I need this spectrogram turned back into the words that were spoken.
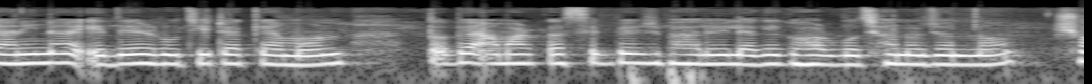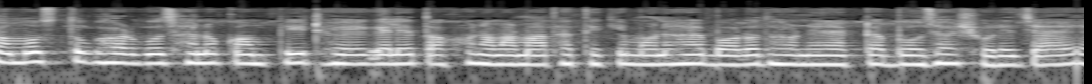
জানি না এদের রুচিটা কেমন, তবে আমার কাছে বেশ ভালোই লাগে ঘর গোছানোর জন্য। সমস্ত ঘর গোছানো কমপ্লিট হয়ে গেলে তখন আমার মাথা থেকে মনে হয় বড় ধরনের একটা বোঝা সরে যায়।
